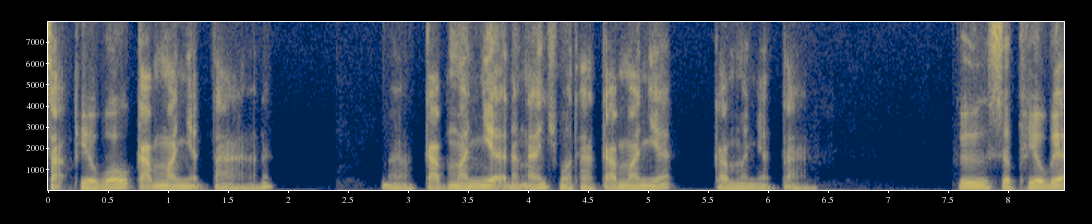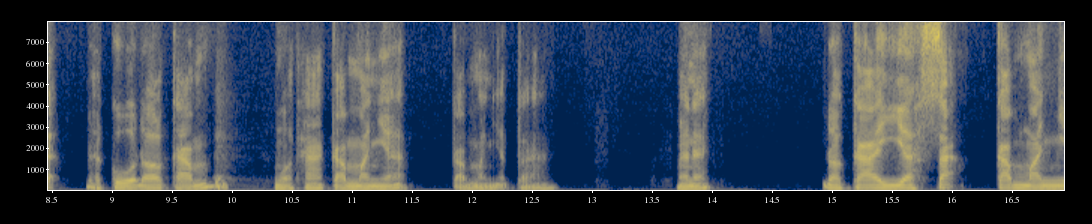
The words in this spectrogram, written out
សភាវោកម្មញ្ញតាណាណាកម្មញ្ញនឹងឯងឈ្មោះថាកម្មញ្ញកម្មញ្ញតា គឺសភាវៈដែលគួរដល់កម្មឈ្មោះថាកម្មញ្ញកម្មញ្ញតាមែនទេដល់កាយសៈកម្មញ្ញ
